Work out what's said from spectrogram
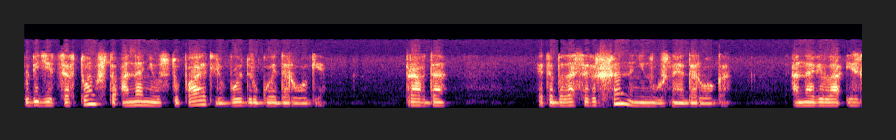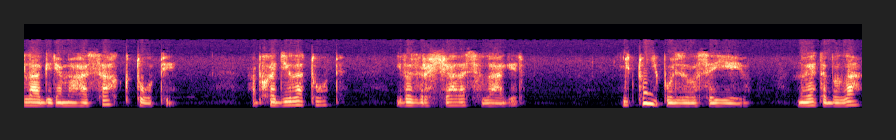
убедиться в том, что она не уступает любой другой дороге. Правда, это была совершенно ненужная дорога. Она вела из лагеря Магасах к топи, обходила топь, и возвращалась в лагерь. Никто не пользовался ею, но это была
